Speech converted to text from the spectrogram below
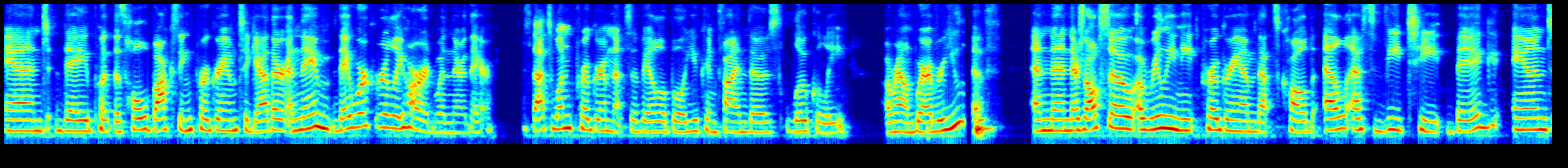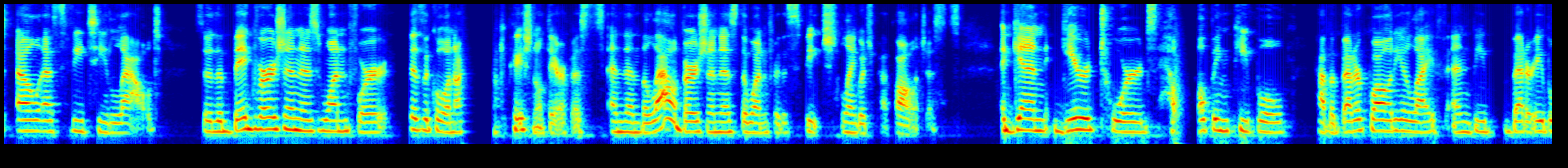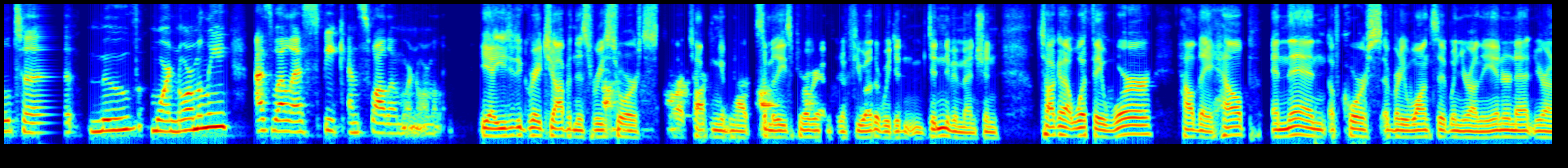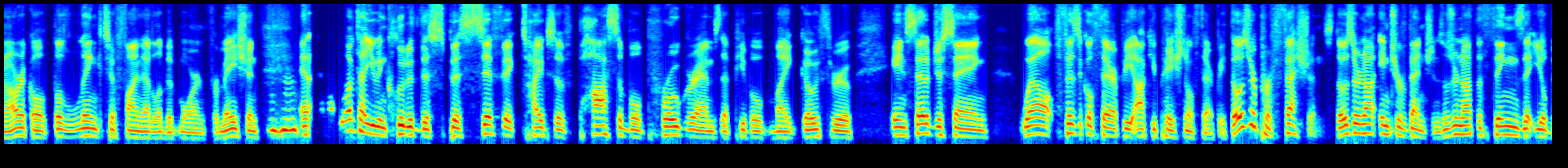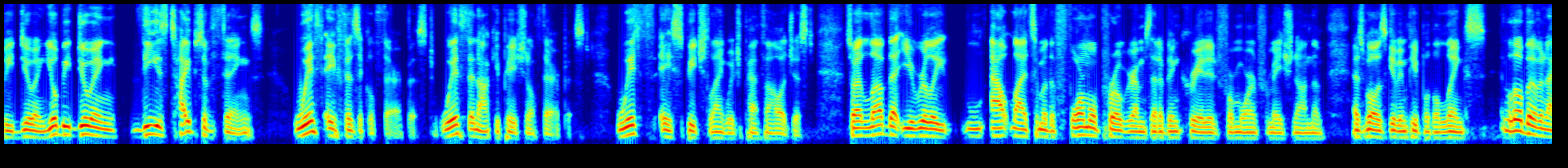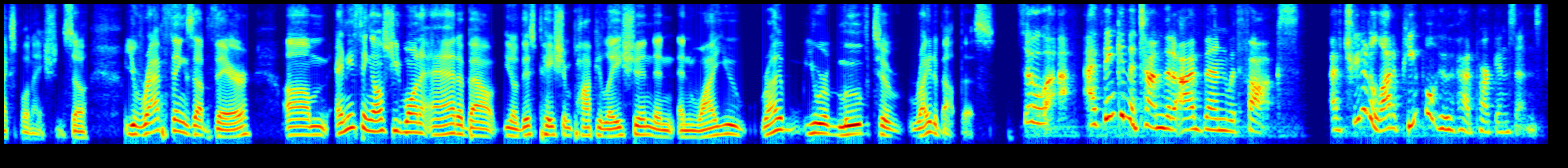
And they put this whole boxing program together and they they work really hard when they're there. So that's one program that's available. You can find those locally around wherever you live. And then there's also a really neat program that's called LSVT Big and LSVT Loud. So the big version is one for physical and occupational therapists, and then the loud version is the one for the speech language pathologists. Again, geared towards helping people have a better quality of life and be better able to move more normally, as well as speak and swallow more normally. Yeah, you did a great job in this resource uh, talking about some of these programs and a few other we didn't didn't even mention, talking about what they were, how they help, and then of course everybody wants it when you're on the internet and you're on an article, the link to find out a little bit more information. Mm-hmm. And I loved how you included the specific types of possible programs that people might go through instead of just saying, well, physical therapy, occupational therapy, those are professions. Those are not interventions. Those are not the things that you'll be doing. You'll be doing these types of things with a physical therapist, with an occupational therapist, with a speech language pathologist. So I love that you really outlined some of the formal programs that have been created for more information on them, as well as giving people the links and a little bit of an explanation. So you wrap things up there. Um, anything else you'd want to add about you know this patient population and and why you right you were moved to write about this? So I think in the time that I've been with Fox, I've treated a lot of people who have had Parkinson's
